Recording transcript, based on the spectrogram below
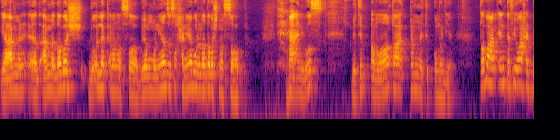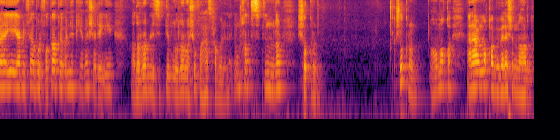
يا عم يا عم ضبش بيقول لك أنا نصاب. يا ام نياز صح نيابه ولا ضبش نصاب. يعني بص بتبقى مواقع قمة الكوميديا. طبعا أنت في واحد بقى إيه يعمل فيها ابو الفقاقه يقول لك يا باشا ده إيه؟ أدرب لي 60 دولار وأشوف هسحب ولا لأ. يقوم حاطط 60 دولار. شكرا. شكرا. هو موقع. أنا هعمل موقع ببلاش النهارده.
